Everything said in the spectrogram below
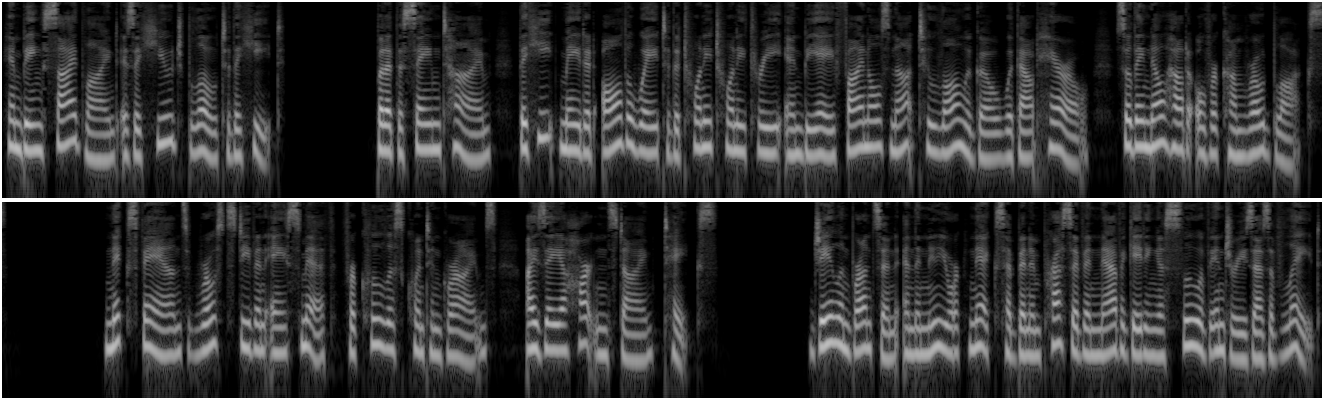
him being sidelined is a huge blow to the Heat. But at the same time, the Heat made it all the way to the 2023 NBA Finals not too long ago without Herro, so they know how to overcome roadblocks. Knicks fans roast Stephen A. Smith for clueless Quentin Grimes, Isaiah Hartenstein takes. Jalen Brunson and the New York Knicks have been impressive in navigating a slew of injuries as of late,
